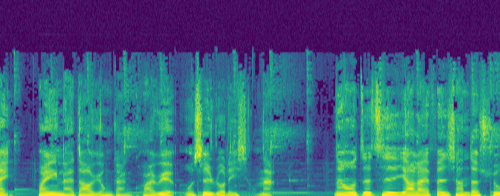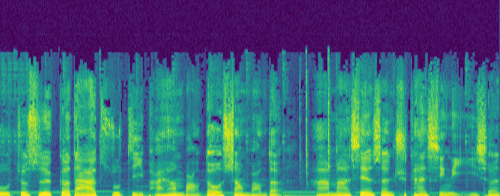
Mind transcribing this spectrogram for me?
嗨，欢迎来到勇敢跨越，我是若莉小娜。那我这次要来分享的书，就是各大书籍排行榜都有上榜的《蛤蟆先生去看心理医生》，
